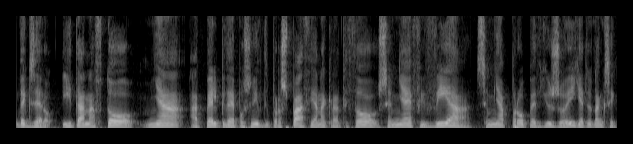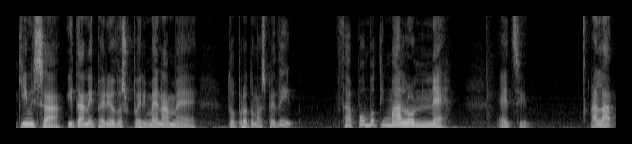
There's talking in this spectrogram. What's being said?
δεν ξέρω, ήταν αυτό μια απέλπιδα υποσυνείδητη προσπάθεια να κρατηθώ σε μια εφηβεία, σε μια προ-παιδιού ζωή, γιατί όταν ξεκίνησα ήταν η περίοδος που περιμέναμε το πρώτο μας παιδί; Θα πω ότι μάλλον ναι, έτσι. Αλλά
